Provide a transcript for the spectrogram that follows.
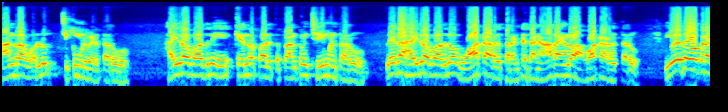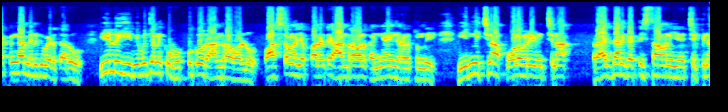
ఆంధ్ర వాళ్ళు చిక్కుముడి పెడతారు. హైదరాబాద్ని కేంద్రపాలిత ప్రాంతం చేయమంటారు. లేదా హైదరాబాద్లో వాటా అడుగుతారు. అంటే దాని ఆదాయంలో ఆ వాటా అడుగుతారు. ఏదో ఒక రకంగా మెలుగు పెడతారు. వీళ్ళు ఈ విభజనకు ఒప్పుకోరు ఆంధ్ర వాళ్ళు. వాస్తవంగా చెప్పాలంటే ఆంధ్ర వాళ్ళకి అన్యాయం జరుగుతుంది. ఎన్నిచ్చినా పోలవరం ఇచ్చినా రాజధాని కట్టిస్తామని చెప్పిన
